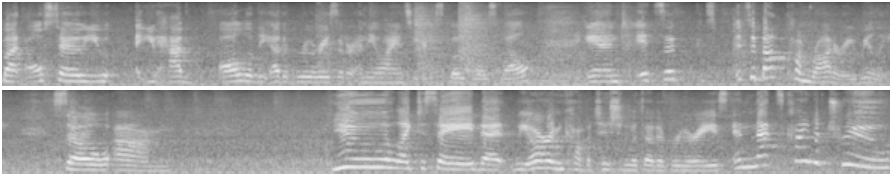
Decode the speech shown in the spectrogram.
but also you you have all of the other breweries that are in the alliance at your disposal as well and it's a it's, it's about camaraderie really so um, you like to say that we are in competition with other breweries and that's kind of true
